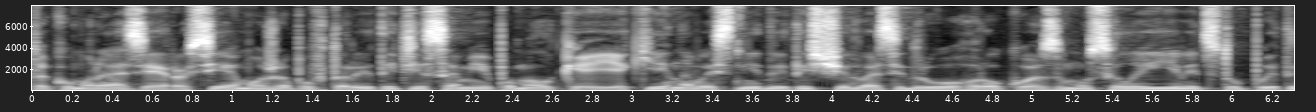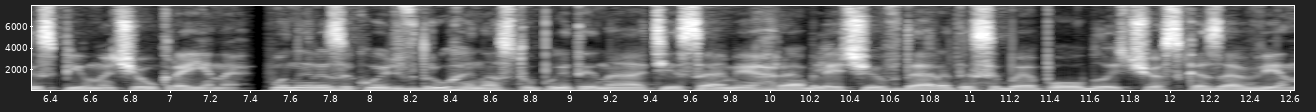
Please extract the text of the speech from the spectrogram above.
такому разі Росія може повторити ті самі помилки, які навесні 2022 року змусили її відступити з півночі України. Вони ризикують вдруге наступити на ті самі граблі чи вдарити себе по обличчю, сказав він.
